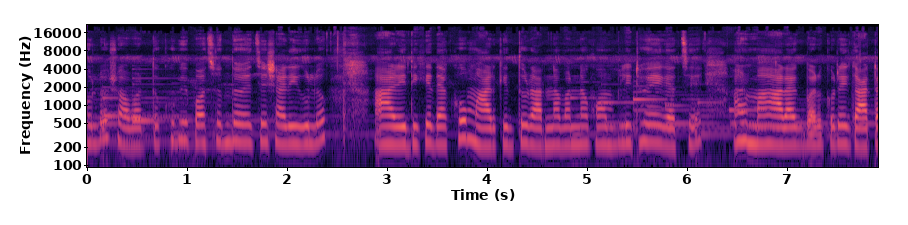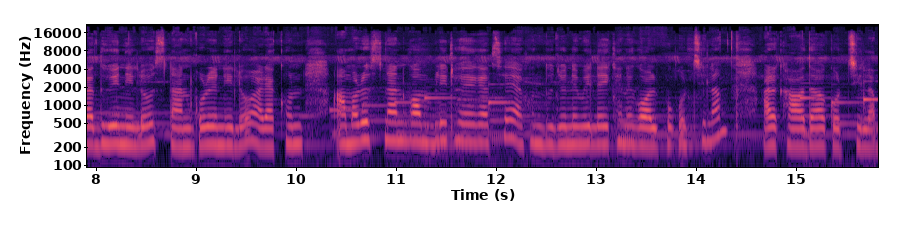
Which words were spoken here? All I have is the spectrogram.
হলো। সবার তো খুবই পছন্দ হয়েছে শাড়িগুলো। আর এদিকে দেখো, মার কিন্তু রান্না বান্না কমপ্লিট হয়ে গেছে। আর মা আর একবার করে গাটা ধুয়ে নিল, স্নান করে নিল। আর এখন আমারও স্নান কমপ্লিট হয়ে গেছে। এখন দুজনে মিলে এখানে গল্প করছিলাম আর খাওয়া দাওয়া করছিলাম।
